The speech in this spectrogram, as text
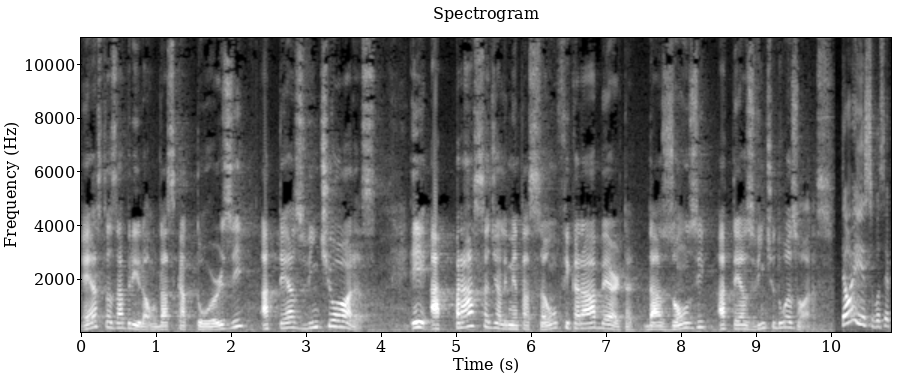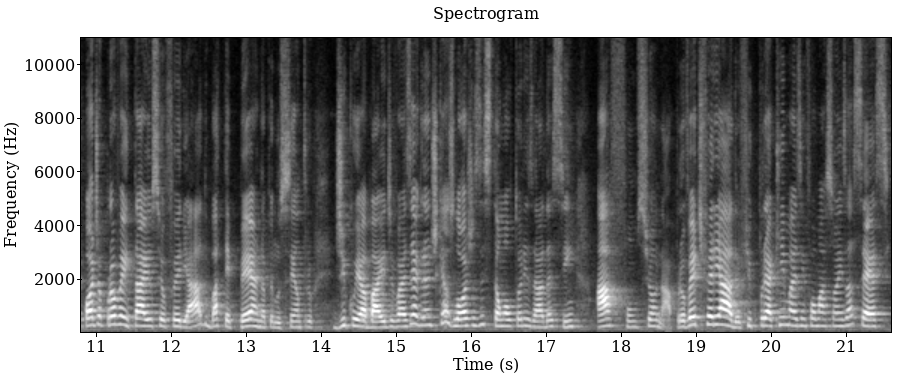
estas abrirão das 14 até as 20 horas e a praça de alimentação ficará aberta das 11 até as 22 horas. Então é isso, você pode aproveitar o seu feriado, bater perna pelo centro de Cuiabá e de Várzea Grande, que as lojas estão autorizadas sim a funcionar. Aproveite o feriado, eu fico por aqui, mais informações acesse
